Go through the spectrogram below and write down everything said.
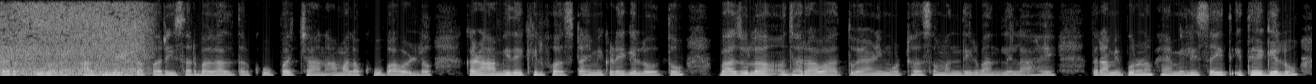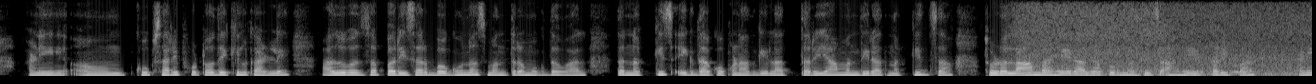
तर बघा आजूबाजूचा परिसर बघाल तर खूपच छान. आम्हाला खूप आवडलं. कारण आम्ही देखील फर्स्ट टाईम इकडे गेलो होतो. बाजूला झरा वाहतोय आणि मोठं असं मंदिर बांधलेलं आहे. तर आम्ही पूर्ण फॅमिलीसहित इथे गेलो आणि खूप सारे फोटो देखील काढले. आजूबाजूचा परिसर बघूनच मंत्रमुग्ध व्हाल. तर नक्कीच एकदा कोकणात गेलात तर या मंदिरात नक्कीच जा. थोडं लांब आहे, राजापूरमध्येच आहे तरी पण आणि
